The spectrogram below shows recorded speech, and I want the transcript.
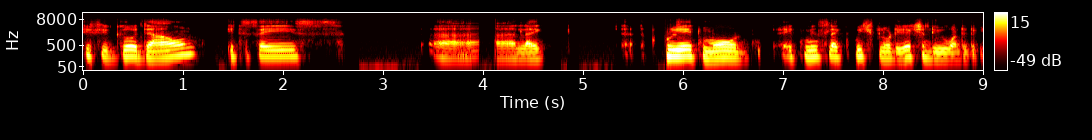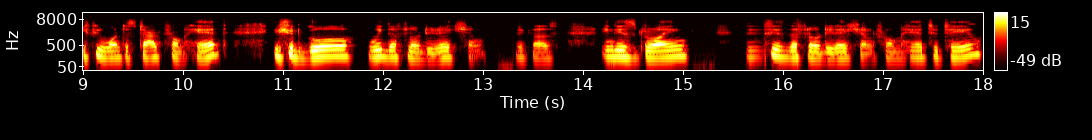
if you go down, it says uh, like create mode it means like which flow direction do you want to do if you want to start from head you should go with the flow direction because in this drawing this is the flow direction from head to tail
